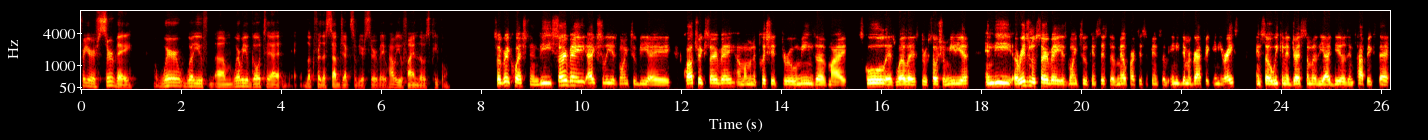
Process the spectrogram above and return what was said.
for your survey, where will you um, where will you go to look for the subjects of your survey? How will you find those people? So great question. The survey actually is going to be a Qualtrics survey. Um, I'm going to push it through means of my school as well as through social media. And the original survey is going to consist of male participants of any demographic, any race. And so we can address some of the ideas and topics that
